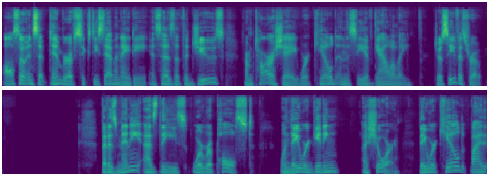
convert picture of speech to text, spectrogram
Also, in September of 67 AD, it says that the Jews from Tarshish were killed in the Sea of Galilee. Josephus wrote, But as many as these were repulsed when they were getting ashore, they were killed by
